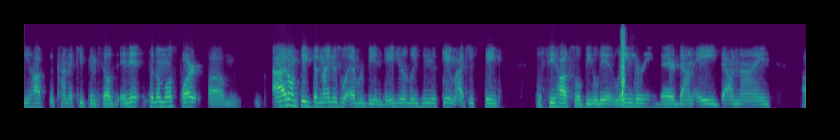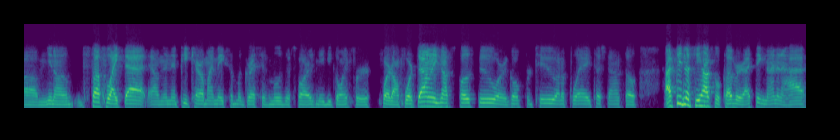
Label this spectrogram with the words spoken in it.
Seahawks to kind of keep themselves in it for the most part. Um, I don't think the Niners will ever be in danger of losing this game. I just think the Seahawks will be li- lingering there, down eight, down nine, um, you know, stuff like that. Um, and then Pete Carroll might make some aggressive moves as far as maybe going for for it on fourth down he's not supposed to, or go for two on a play touchdown. So I think the Seahawks will cover. I think nine and a half.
